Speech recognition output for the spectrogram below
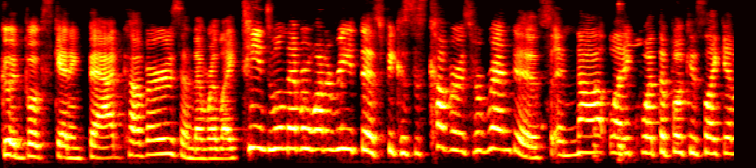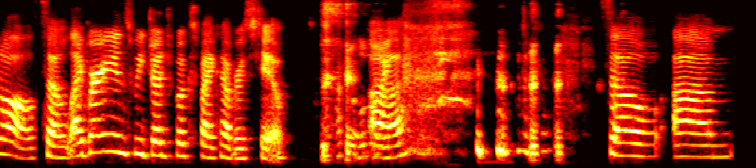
good books getting bad covers and then we're like teens will never want to read this because this cover is horrendous and not like what the book is like at all. So librarians we judge books by covers too. Uh, so um,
